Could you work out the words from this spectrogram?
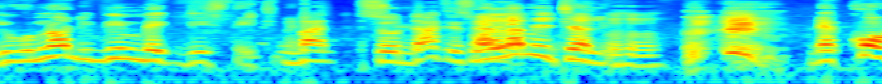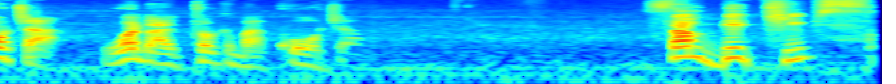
you would not even make this statement. But so that is why. And let me tell you, Mm-hmm. the culture, what I talk about culture, some big chiefs,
